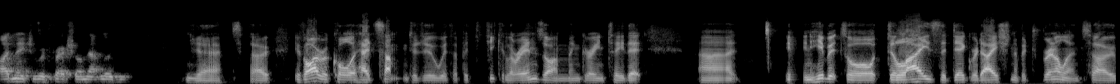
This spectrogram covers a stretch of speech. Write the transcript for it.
I, I need to refresh on that, Luke. Yeah. So if I recall, it had something to do with a particular enzyme in green tea that uh, inhibits or delays the degradation of adrenaline. So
